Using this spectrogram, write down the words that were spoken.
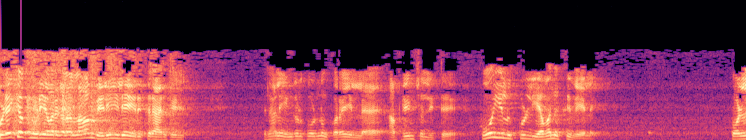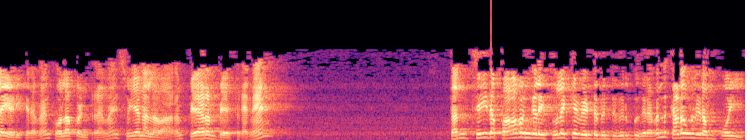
உழைக்கக்கூடியவர்கள் எல்லாம் வெளியிலே இருக்கிறார்கள். இதனால எங்களுக்கு ஒன்றும் குறையில்லை அப்படின்னு சொல்லிட்டு கோயிலுக்குள் எவனுக்கு வேலை? கொள்ளை அடிக்கிறவன் கொலை பண்றவன் சுயநலவாரம் பேரம் பேசுறவன் தன் செய்த பாவங்களை துளைக்க வேண்டும் என்று விரும்புகிறவன் கடவுளிடம் போய்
